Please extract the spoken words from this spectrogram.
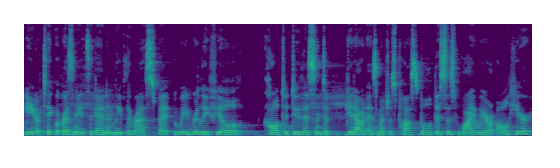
you know, take what resonates again and leave the rest. But we really feel called to do this and to get out as much as possible. This is why we are all here.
